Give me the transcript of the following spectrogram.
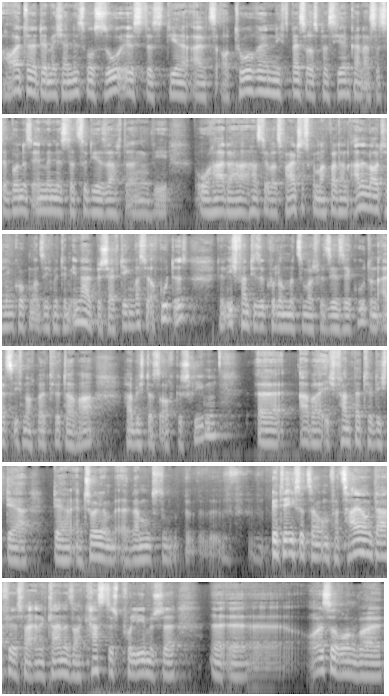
heute der Mechanismus so ist, dass dir als Autorin nichts Besseres passieren kann, als dass der Bundesinnenminister zu dir sagt irgendwie, oha, da hast du was Falsches gemacht, weil dann alle Leute hingucken und sich mit dem Inhalt beschäftigen, was ja auch gut ist, denn ich fand diese Kolumne zum Beispiel sehr, sehr gut und als ich noch bei Twitter war, habe ich das auch geschrieben. Äh, aber ich fand natürlich der, der, Entschuldigung, äh, da musst du, bitte ich sozusagen um Verzeihung dafür, das war eine kleine sarkastisch-polemische äh, Äußerung, weil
